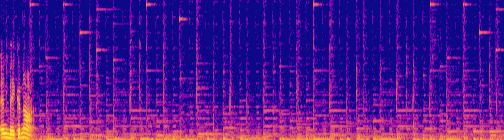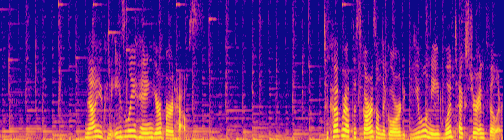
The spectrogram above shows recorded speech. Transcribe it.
and make a knot. Now you can easily hang your birdhouse. To cover up the scars on the gourd, you will need wood texture and filler.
